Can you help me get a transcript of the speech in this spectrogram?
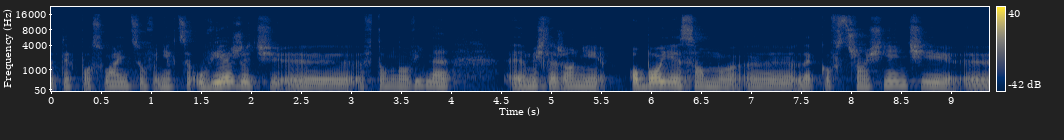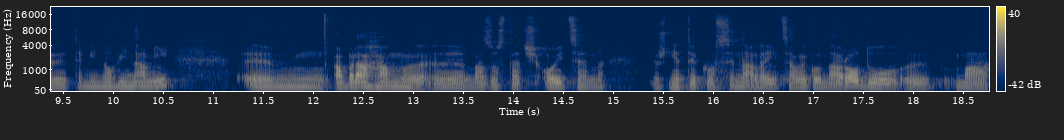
y, tych posłańców, nie chce uwierzyć y, w tą nowinę. Myślę, że oni oboje są lekko wstrząśnięci tymi nowinami. Abraham ma zostać ojcem już nie tylko syna, ale i całego narodu. Ma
